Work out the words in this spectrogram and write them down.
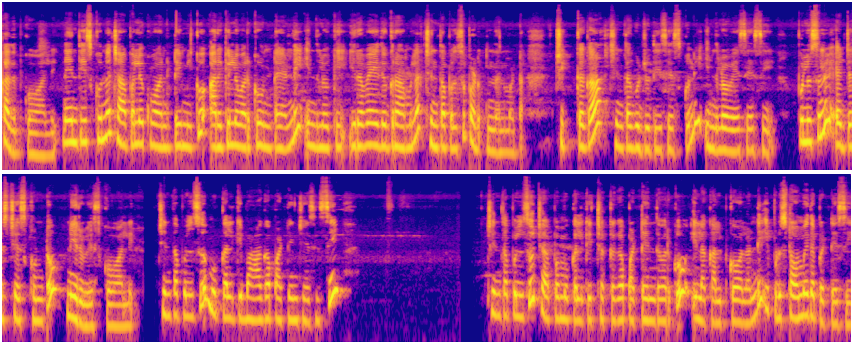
కదుపుకోవాలి. నేను తీసుకున్న చేపల క్వాంటిటీ మీకు అరకిలో వరకు ఉంటాయండి. ఇందులోకి ఇరవై ఐదు గ్రాముల చింతపులుసు పడుతుందనమాట చిక్కగా చింతగుజ్జు తీసేసుకుని ఇందులో వేసేసి పులుసును అడ్జస్ట్ చేసుకుంటూ నీరు వేసుకోవాలి. చింతపులుసు ముక్కలకి బాగా పట్టించేసేసి చింతపులుసు చేప ముక్కలకి చక్కగా పట్టేంత వరకు ఇలా కలుపుకోవాలండి. ఇప్పుడు స్టవ్ మీద పెట్టేసి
